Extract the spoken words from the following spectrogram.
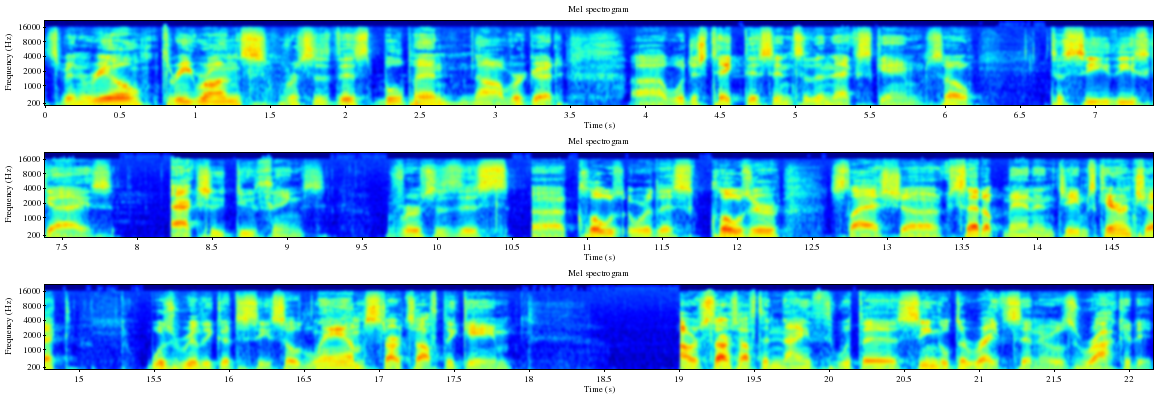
it's been real. Three runs versus this bullpen. No, we're good. Uh, we'll just take this into the next game. So to see these guys actually do things versus this uh, close or this closer slash uh, setup man and James Karinchak was really good to see. So Lamb starts off the game, or starts off the ninth with a single to right center. It was rocketed.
